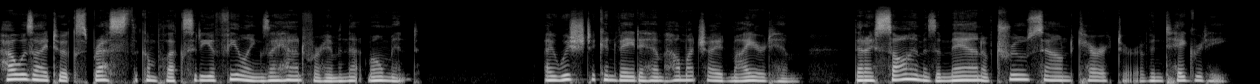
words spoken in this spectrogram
How was I to express the complexity of feelings I had for him in that moment? I wished to convey to him how much I admired him, that I saw him as a man of true sound character, of integrity,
